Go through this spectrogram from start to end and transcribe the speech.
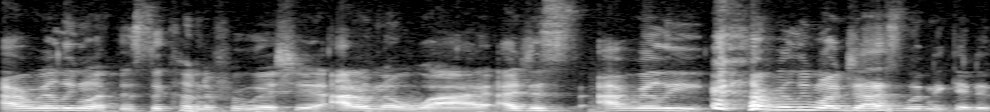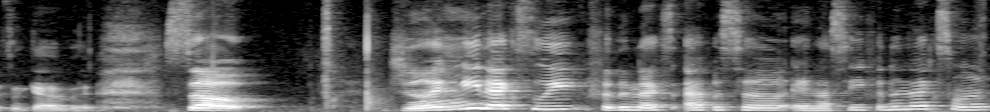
I really want this to come to fruition. I don't know why. I just I really I really want Joseline to get it together. So join me next week for the next episode and I'll see you for the next one.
